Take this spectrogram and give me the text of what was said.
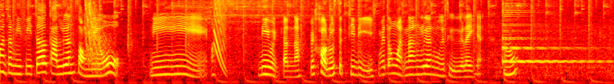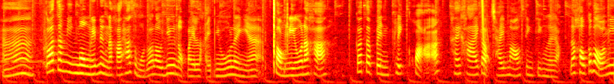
มันจะมีฟีเจอร์การเลื่อน 2 นิ้ว นี่ดีเหมือนกันนะเป็นความรู้สึกที่ดี ไม่ต้องมานั่งเลื่อนมือถืออะไรอย่างเงี้ย อ่าก็จะมีงงนิดนึงนะคะ ถ้าสมมติว่าเรายื่นออกไปหลายนิ้วอะไรเงี้ยสองนิ้วนะคะ ก็จะเป็นคลิกขวาคล้ายๆ กับใช้เมาส์จริง ๆ เลยอะแล้วเขาก็บอกว่ามี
